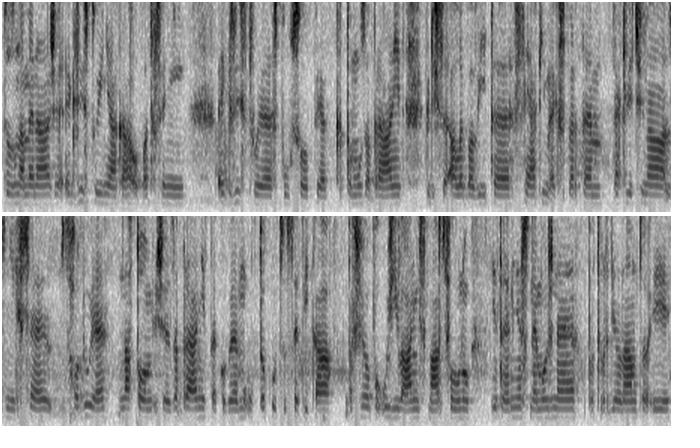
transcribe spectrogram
To znamená, že existují nějaká opatření, existuje způsob, jak tomu zabránit. Když se ale bavíte s nějakým expertem, tak většina z nich se zhoduje na tom, že zabránit takovému útoku, co se týká vašeho používání smartphonu, je téměř nemožné. Potvrdil nám to i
